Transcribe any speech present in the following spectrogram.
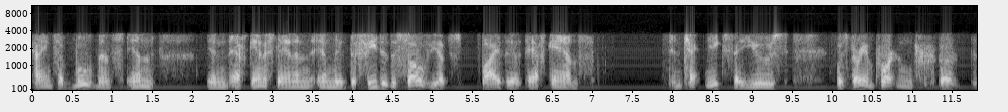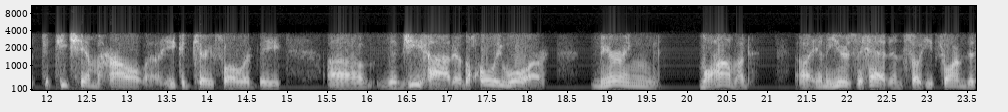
kinds of movements in in Afghanistan, and, and the defeat of the Soviets by the Afghans and techniques they used was very important uh, to teach him how uh, he could carry forward the uh, the jihad or the holy war, mirroring Muhammad uh, in the years ahead. And so he formed this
